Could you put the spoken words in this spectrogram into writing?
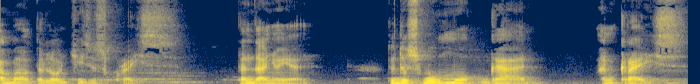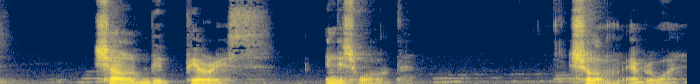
about the Lord Jesus Christ. Tandaan nyo yan. To those who mock God and Christ shall be perished in this world. Shalom, everyone.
